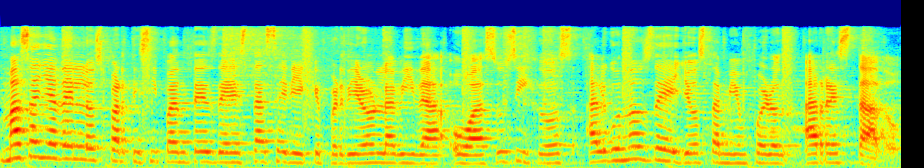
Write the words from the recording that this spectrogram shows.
Más allá de los participantes de esta serie que perdieron la vida o a sus hijos, algunos de ellos también fueron arrestados.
